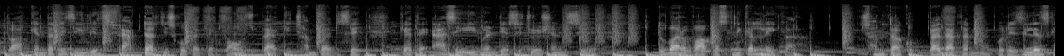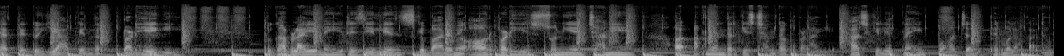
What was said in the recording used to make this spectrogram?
तो आपके अंदर रेजिलियंस फैक्टर जिसको कहते हैं बाउंस बैक की क्षमता, जिसे कहते हैं, ऐसे इवेंट या सिचुएशन से दोबारा वापस निकलने का क्षमता को पैदा करना को रेजिलियंस कहते हैं तो ये आपके अंदर बढ़ेगी। तो घबराइए नहीं रेजिलियंस के बारे में और पढ़िए, सुनिए, जानिए। और अपने अंदर की इस क्षमता को बढ़ाइए। आज के लिए इतना ही। बहुत जल्द फिर मुलाकात होगी।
